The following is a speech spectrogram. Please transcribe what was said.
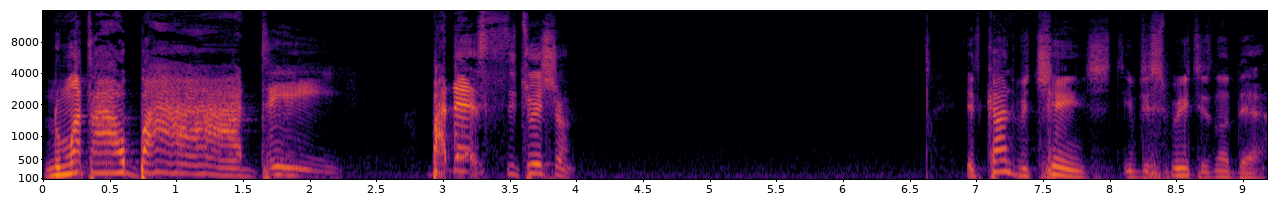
no matter how bad the baddest situation, it can't be changed if the Spirit is not there.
